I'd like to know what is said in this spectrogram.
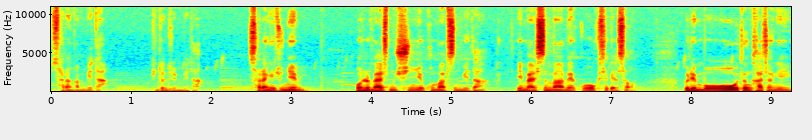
사랑합니다. 기도드립니다. 사랑해 주님, 오늘 말씀 주시니 고맙습니다. 이 말씀 마음에 꼭 새겨서 우리 모든 가정이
